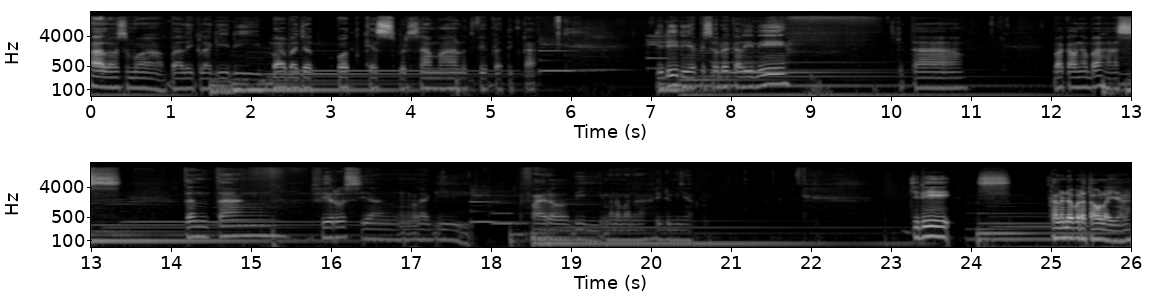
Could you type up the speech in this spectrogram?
Halo semua, balik lagi di Babajot Podcast bersama Lutfi Pratikta. Jadi di episode kali ini kita bakal ngebahas tentang virus yang lagi viral di mana-mana di dunia. Jadi kalian udah pada tahu lah ya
